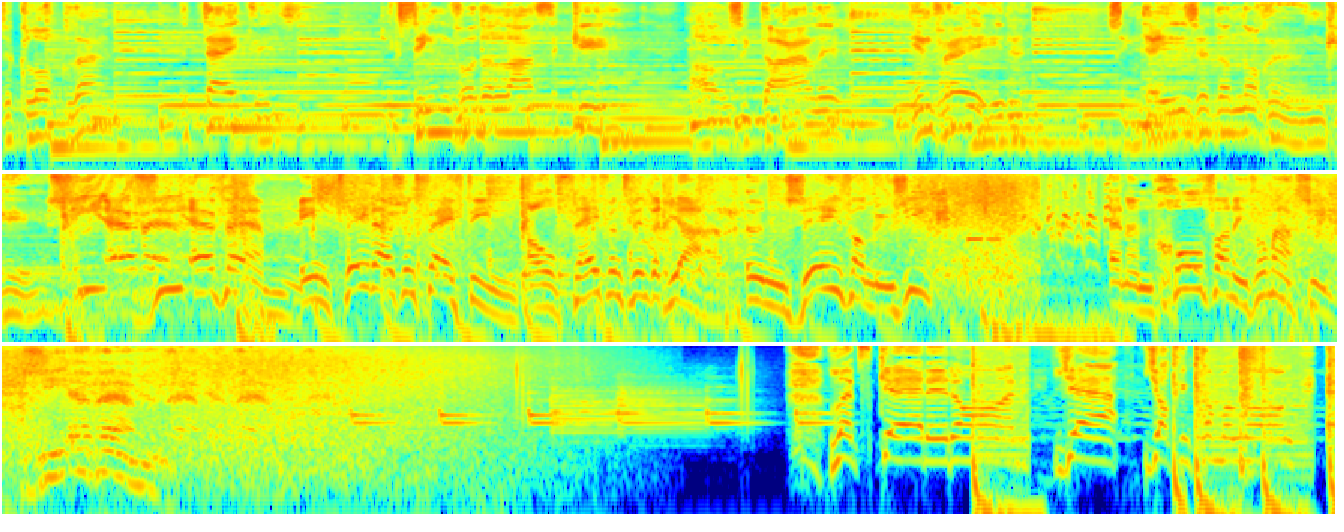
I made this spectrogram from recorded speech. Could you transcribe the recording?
De klok luidt, de tijd is. Ik zing voor de laatste keer. Als ik daar lig in vrede. Zing deze dan nog een keer. ZFM in 2015 al 25 jaar. Een zee van muziek en een golf van informatie. ZFM. Let's get it on. Yeah, y'all can come along.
